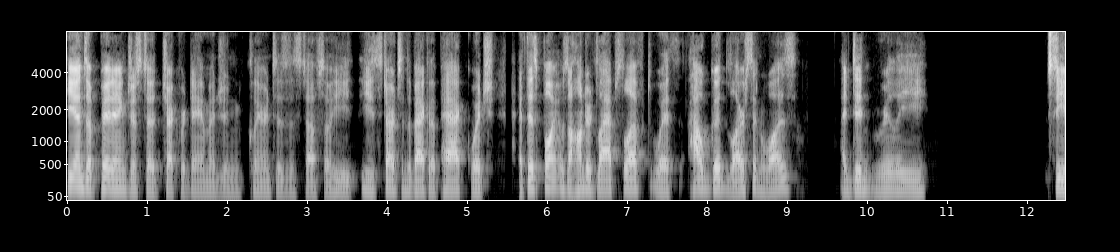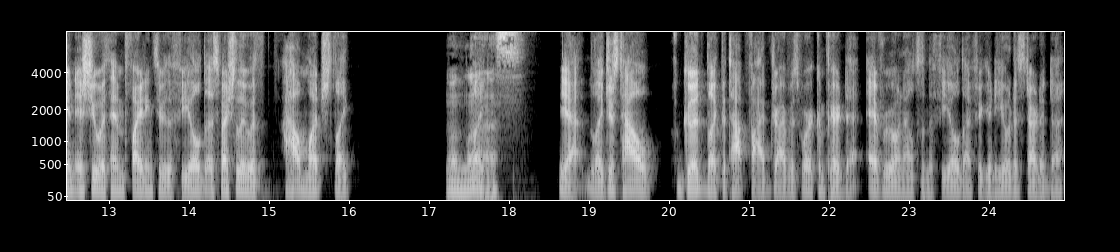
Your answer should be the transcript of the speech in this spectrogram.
he ends up pitting just to check for damage and clearances and stuff. So he he starts in the back of the pack, which at this point was 100 laps left. With how good Larson was, I didn't really see an issue with him fighting through the field, especially with how much like Unless yeah, like just how good like the top five drivers were compared to everyone else in the field. I figured he would have started to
